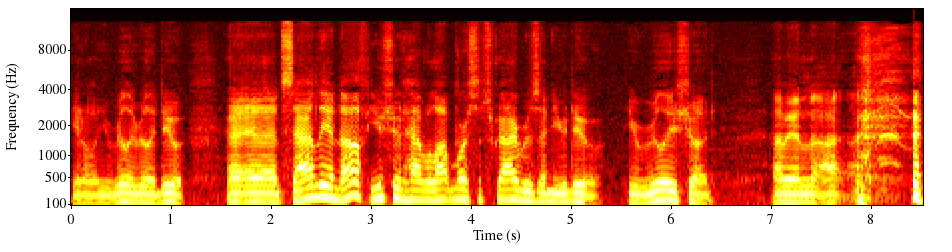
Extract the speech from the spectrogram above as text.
you know you really really do, and, sadly enough, you should have a lot more subscribers than you do. You really should. I mean, I,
